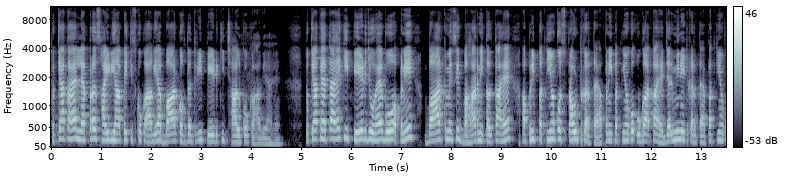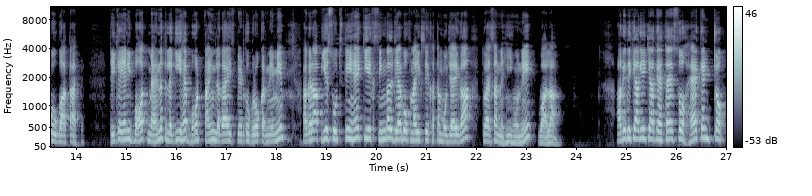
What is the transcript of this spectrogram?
तो क्या कहा है लेप्रस हाइड यहाँ पे किसको कहा गया? बार्क ऑफ़ द ट्री पेड़ की छाल को कहा गया है। तो क्या कहता है कि पेड़ जो है, वो अपने बार्क में से बाहर निकलता है, अपनी पत्तियों को स्प्राउट करता है, अपनी पत्तियों को उगाता है जर्मिनेट करता है, पत्तियों को उगाता है। ठीक है, यानी बहुत मेहनत लगी है, बहुत टाइम लगा है इस पेड़ को ग्रो करने में। अगर आप ये सोचते हैं कि एक सिंगल जैब ऑफ़ नाइफ से खत्म हो जाएगा तो ऐसा नहीं होने वाला। आगे देखिए, आगे क्या कहता है? So hack and chop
